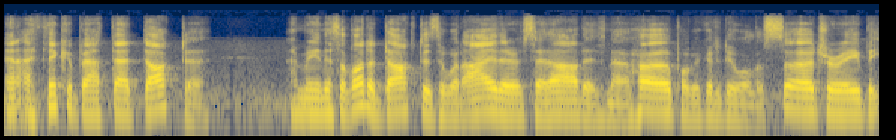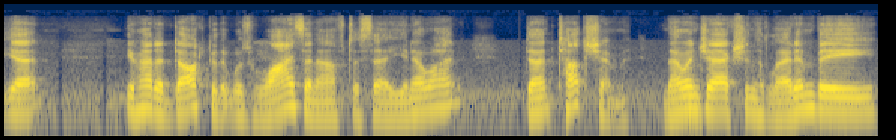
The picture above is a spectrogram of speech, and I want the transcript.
And I think about that doctor. I mean, there's a lot of doctors that would either have said, "Oh, there's no hope," or "We're going to do all the surgery," but yet you had a doctor that was wise enough to say, "You know what? Don't touch him no injections, let him be, you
